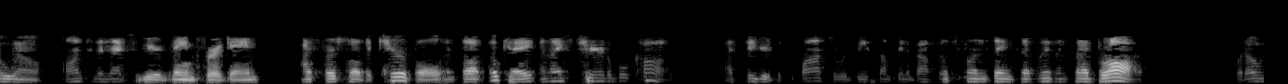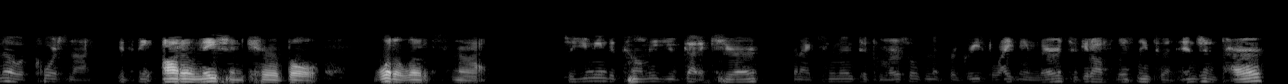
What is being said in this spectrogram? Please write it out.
Oh well, on to the next weird name for a game. I first saw the Cure Bowl and thought, okay, a nice charitable cause. I figured the sponsor would be something about those fun things that live inside bras. But oh no, of course not. It's the AutoNation Cure Bowl. What a load of snot. So you mean to tell me you've got a cure? Then I tune into commercials meant for greased lightning nerds who get off listening to an engine purr?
